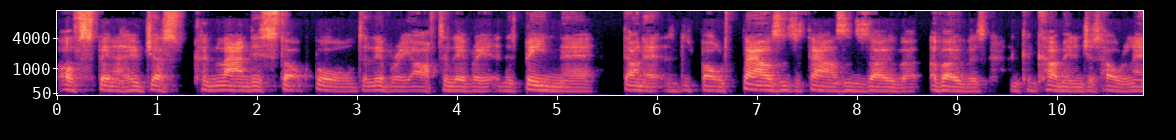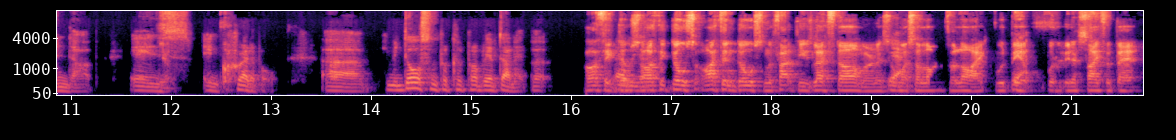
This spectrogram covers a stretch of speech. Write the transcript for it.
off spinner who just can land his stock ball delivery after delivery and has been there done it and just bowled thousands and thousands of over of overs and can come in and just hold an end up is yep. incredible. Uh, I mean, Dawson could probably have done it, but I think Dawson. I think Dawson. I think Dawson. The fact that he's left armer and it's yeah. almost a like for like would be yeah. a, would have been a safer bet.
